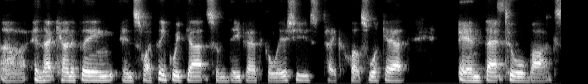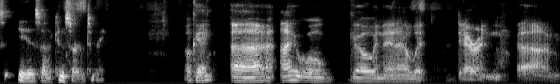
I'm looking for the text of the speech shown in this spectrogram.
uh, and that kind of thing. And so I think we've got some deep ethical issues to take a close look at. And that toolbox is a concern to me. Okay. Uh, I will go and then I'll let Darren um,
